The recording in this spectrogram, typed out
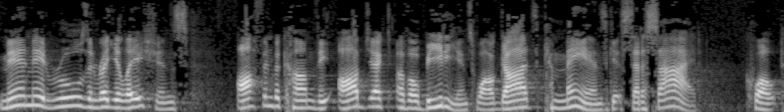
Man made rules and regulations often become the object of obedience while God's commands get set aside. Quote,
